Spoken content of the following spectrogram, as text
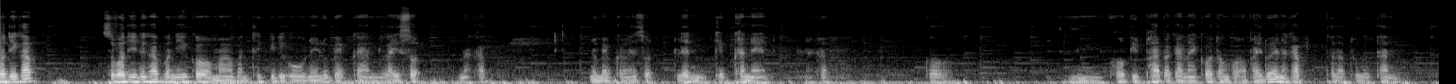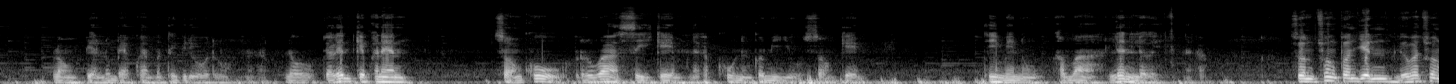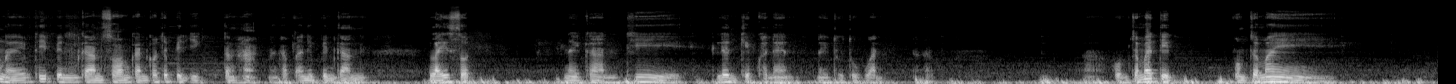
วัสดีครับ สวัสดีนะครับ วันนี้ก็มาบันทึกวิดีโอในรูปแบบการไลฟ์สดนะครับในแบบการไลฟ์สดเล่นเก็บคะแนนนะครับ ก็มีข้อผิดพลาดประการใดก็ต้องขออภัยด้วยนะครับสำหรับทุกท่านลองเปลี่ยนรูปแบบการบันทึกวิดีโอดูนะครับเราจะเล่นเก็บคะแนน 2 คู่หรือว่า 4 เกมนะครับ คู่หนึ่งก็มีอยู่ 2 เกม ที่เมนูคำว่าเล่นเลยนะครับ ส่วนช่วงตอนเย็นหรือว่าช่วงไหนที่เป็นการซ้อมกันก็จะเป็นอีกต่างหากนะครับ อันนี้เป็นการไลฟ์สดในการที่เล่นเก็บคะแนนในทุกๆวันนะครับผมจะไม่ติด ผมจะไม่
